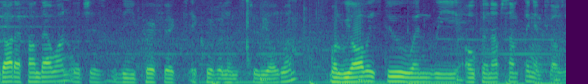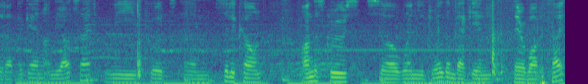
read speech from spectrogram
Thank God I found that one, which is the perfect equivalent to the old one. What we always do when we open up something and close it up again on the outside, we put um, silicone on the screws so when you drill them back in, they're watertight.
